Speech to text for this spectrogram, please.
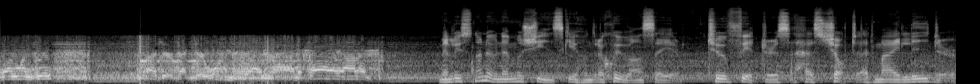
113. Roger, vector 100. Men lyssna nu när Mushinski 107 säger “Two fitters has shot at my leader”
